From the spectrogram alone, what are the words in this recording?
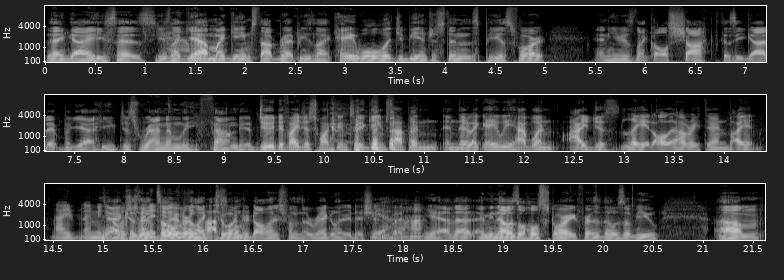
that guy, he says he's like, yeah, my GameStop rep. He's like, hey, well, would you be interested in this PS4? And he was like all shocked because he got it. But yeah, he just randomly found it. Dude, if I just walk into a GameStop and, and they're like, "Hey, we have one," I just lay it all out right there and buy it. I I mean, Yeah, because it's over like two hundred dollars from the regular edition. Yeah, but uh-huh. yeah, that I mean that was a whole story for those of you. Um,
